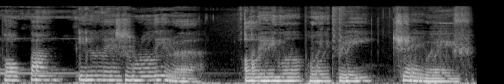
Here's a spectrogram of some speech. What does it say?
ポッパンイノベーションロリーラー、81.3 J-Wave。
